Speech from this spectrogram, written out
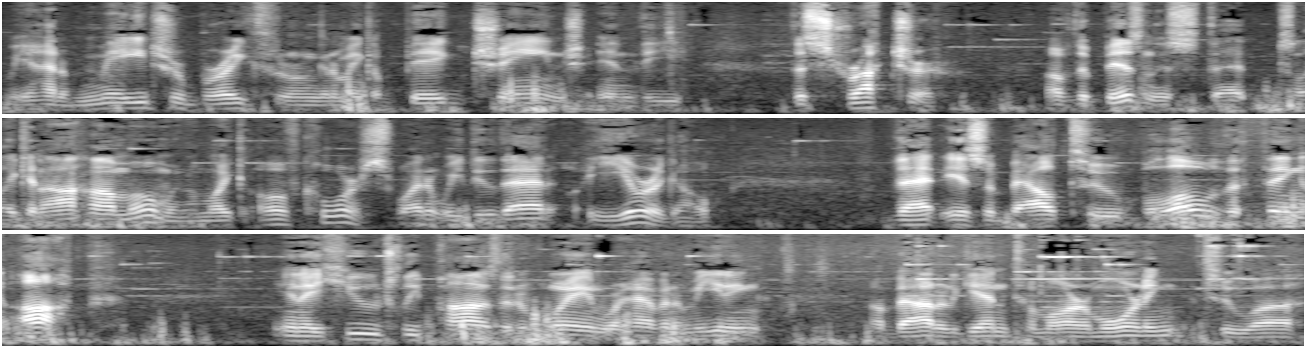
We had a major breakthrough. I'm going to make a big change in the the structure of the business. That's like an aha moment. I'm like, oh, of course. Why didn't we do that a year ago? That is about to blow the thing up in a hugely positive way, and we're having a meeting about it again tomorrow morning to uh,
